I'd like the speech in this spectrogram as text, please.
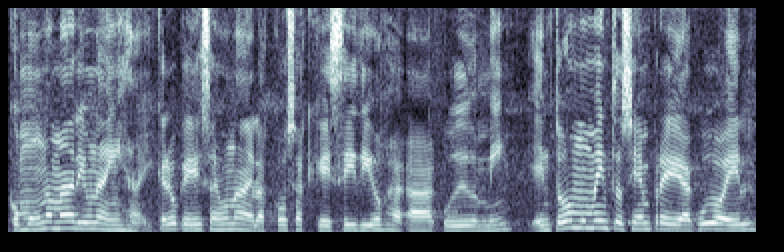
como una madre y una hija. Y creo que esa es una de las cosas que sí Dios ha, ha acudido en mí. En todo momento siempre acudo a Él,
